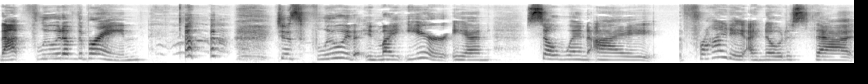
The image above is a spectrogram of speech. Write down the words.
Not fluid of the brain just fluid in my ear. And so when I Friday, I noticed that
